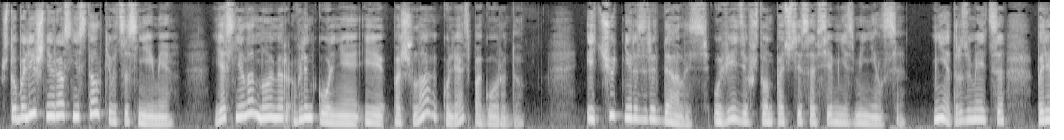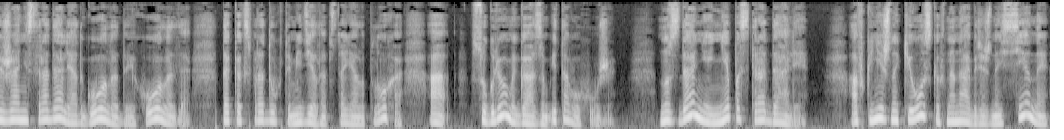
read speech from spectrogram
Чтобы лишний раз не сталкиваться с ними, я сняла номер в Линкольне и пошла гулять по городу. И чуть не разрыдалась, увидев, что он почти совсем не изменился. Нет, разумеется, парижане страдали от голода и холода, так как с продуктами дело обстояло плохо, а с углем и газом и того хуже. Но здания не пострадали а в книжных киосках на набережной Сены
